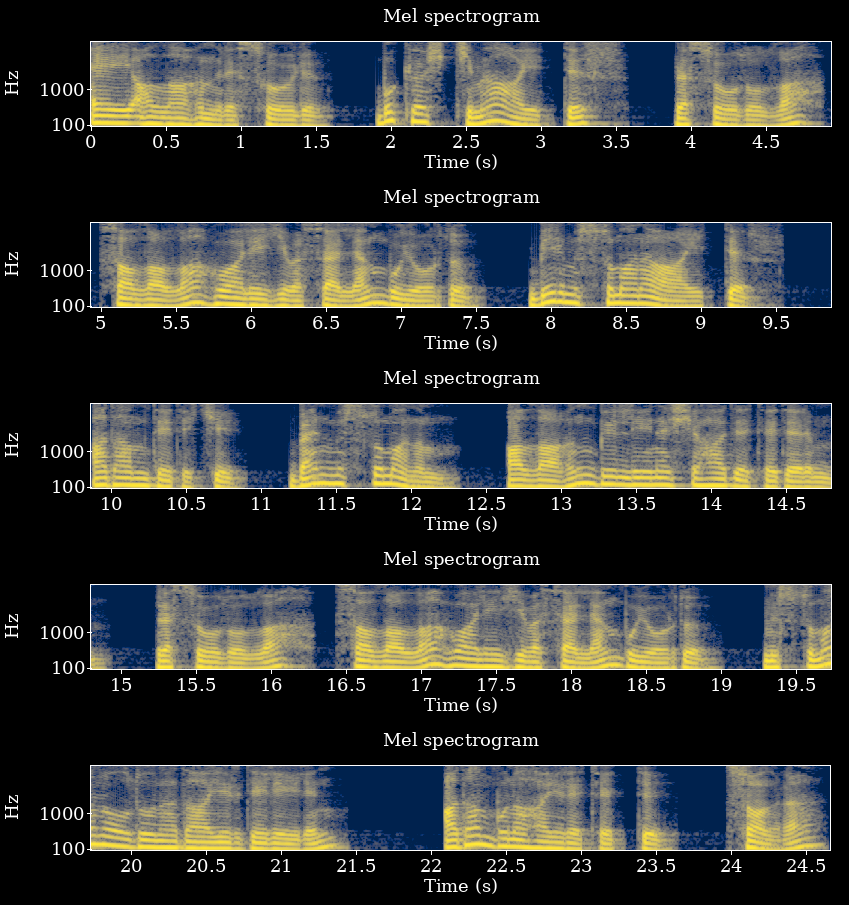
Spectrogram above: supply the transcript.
Ey Allah'ın Resulü! Bu köşk kime aittir? Resulullah sallallahu aleyhi ve sellem buyurdu. Bir Müslümana aittir. Adam dedi ki, ben Müslümanım. Allah'ın birliğine şehadet ederim. Resulullah sallallahu aleyhi ve sellem buyurdu. Müslüman olduğuna dair delilin? Adam buna hayret etti. Sonra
